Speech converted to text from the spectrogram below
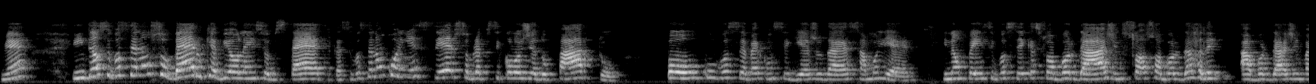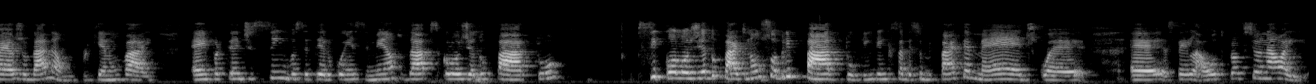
né? Então, se você não souber o que é violência obstétrica, se você não conhecer sobre a psicologia do parto, pouco você vai conseguir ajudar essa mulher. E não pense você que a sua abordagem, só a sua abordagem, abordagem vai ajudar, não, porque não vai. É importante sim você ter o conhecimento da psicologia do parto psicologia do parto, não sobre parto. Quem tem que saber sobre parto é médico, é, é sei lá, outro profissional aí.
